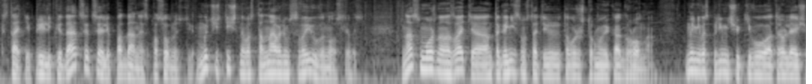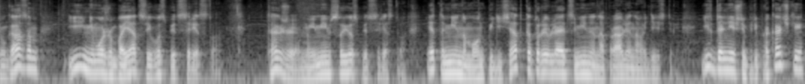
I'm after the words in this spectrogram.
Кстати, при ликвидации цели по данной способности мы частично восстанавливаем свою выносливость. Нас можно назвать антагонистом, кстати, того же штурмовика Грома. Мы не восприимчивы к его отравляющим газам и не можем бояться его спецсредства. Также мы имеем свое спецсредство. Это мина МОН-50, которая является миной направленного действия. И в дальнейшем при прокачке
